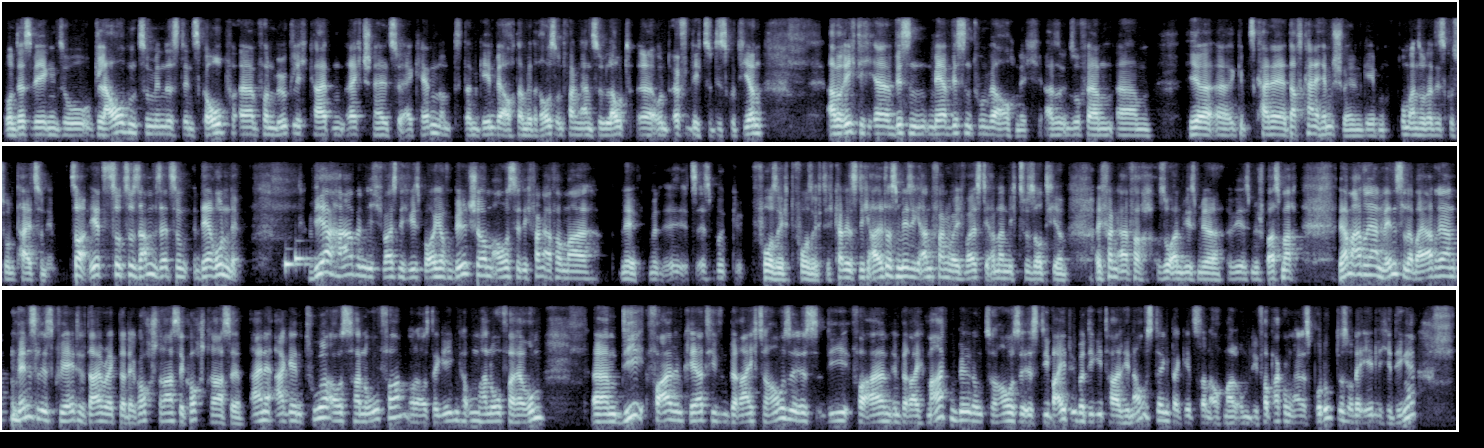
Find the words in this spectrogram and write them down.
und deswegen so glauben zumindest den Scope äh, von Möglichkeiten recht schnell zu erkennen und dann gehen wir auch damit raus und fangen an zu laut äh, und öffentlich zu diskutieren. Aber richtig äh, Wissen, mehr Wissen tun wir auch nicht. Also insofern ähm, hier äh, gibt's keine, darf es keine Hemmschwellen geben, um an so einer Diskussion teilzunehmen. So, jetzt zur Zusammensetzung der Runde. Wir haben, ich weiß nicht, wie es bei euch auf dem Bildschirm aussieht, ich fange einfach mal, nee, jetzt ist Vorsicht, Vorsicht. Ich kann jetzt nicht altersmäßig anfangen, weil ich weiß, die anderen nicht zu sortieren. Ich fange einfach so an, wie es mir, wie es mir Spaß macht. Wir haben Adrian Wenzel dabei. Adrian Wenzel ist Creative Director der Kochstraße. Kochstraße, eine Agentur aus Hannover oder aus der Gegend um Hannover herum ähm, die vor allem im kreativen Bereich zu Hause ist, die vor allem im Bereich Markenbildung zu Hause ist, die weit über digital hinausdenkt. Da geht es dann auch mal um die Verpackung eines Produktes oder ähnliche Dinge.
